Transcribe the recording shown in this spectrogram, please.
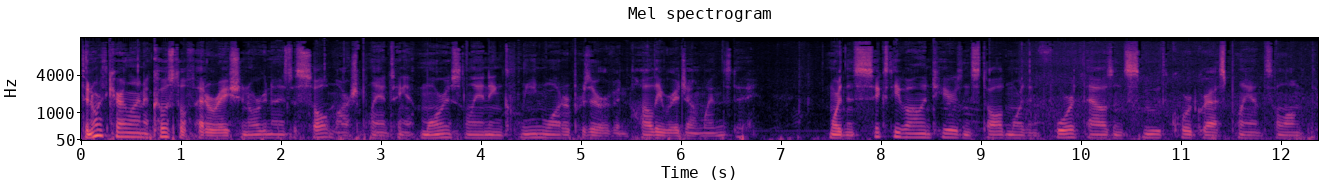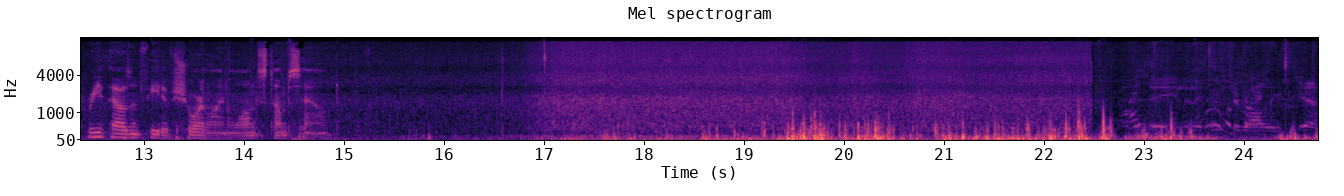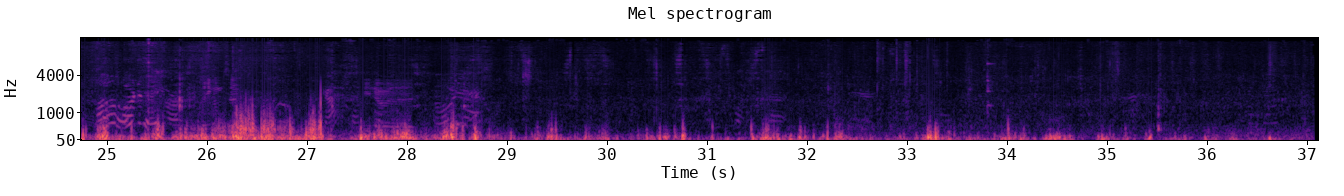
The North Carolina Coastal Federation organized a salt marsh planting at Morris Landing Clean Water Preserve in Holly Ridge on Wednesday. More than 60 volunteers installed more than 4,000 smooth cordgrass plants along 3,000 feet of shoreline along Stump Sound.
